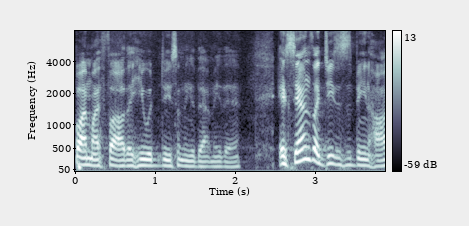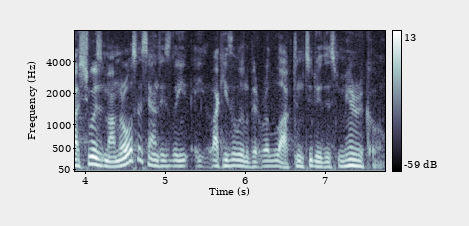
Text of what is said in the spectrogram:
by my father, he would do something about me there. It sounds like Jesus is being harsh to his mum. It also sounds like he's a little bit reluctant to do this miracle.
